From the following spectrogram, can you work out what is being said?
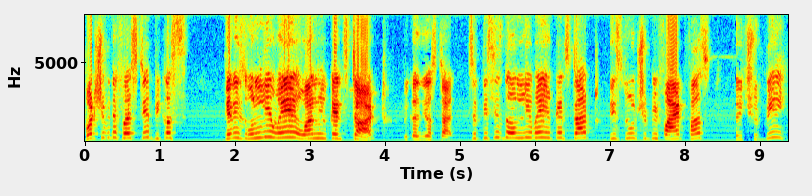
What should be the first step? Because there is only way one you can start because you start so this is the only way you can start. This rule should be fired first. It should be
